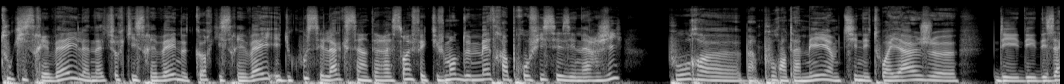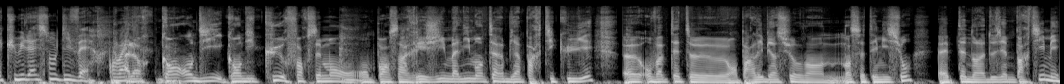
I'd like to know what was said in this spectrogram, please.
tout qui se réveille, la nature qui se réveille, notre corps qui se réveille. Et du coup, c'est là que c'est intéressant, effectivement, de mettre à profit ces énergies pour, euh, ben, pour entamer un petit nettoyage euh, des, des, des accumulations d'hiver. Alors, quand on dit quand on dit cure, forcément, on, on pense à un régime alimentaire bien particulier. Euh, on va peut-être euh, en parler bien sûr dans, dans cette émission, euh, peut-être dans la deuxième partie. Mais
